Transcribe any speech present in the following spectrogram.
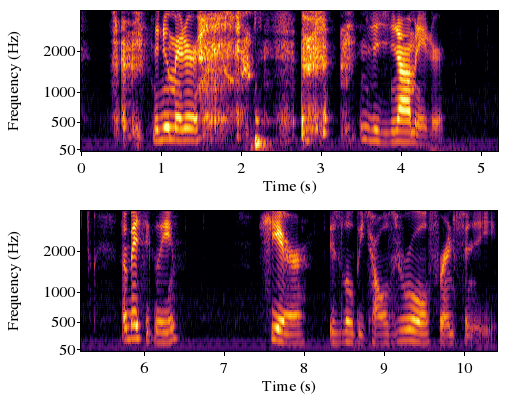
the numerator and the denominator. Now, basically, here is L'Hopital's rule for infinity.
